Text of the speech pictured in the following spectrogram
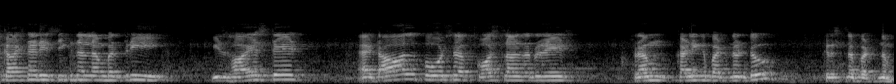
cautionary signal number 3 is hoisted at all ports of coastal Andhra Pradesh from Kalingapatnam to Krishnapatnam.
